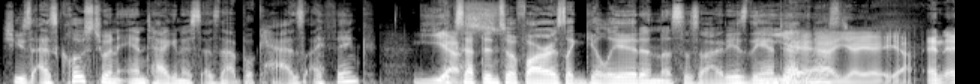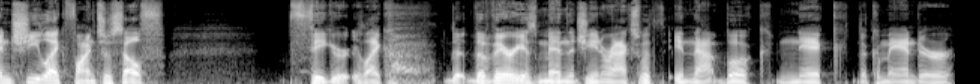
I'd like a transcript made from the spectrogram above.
she's as close to an antagonist as that book has, I think. Yes. except insofar as like Gilead and the society is the antagonist. Yeah, yeah, yeah, yeah. And and she like finds herself figure like the the various men that she interacts with in that book, Nick, the commander,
